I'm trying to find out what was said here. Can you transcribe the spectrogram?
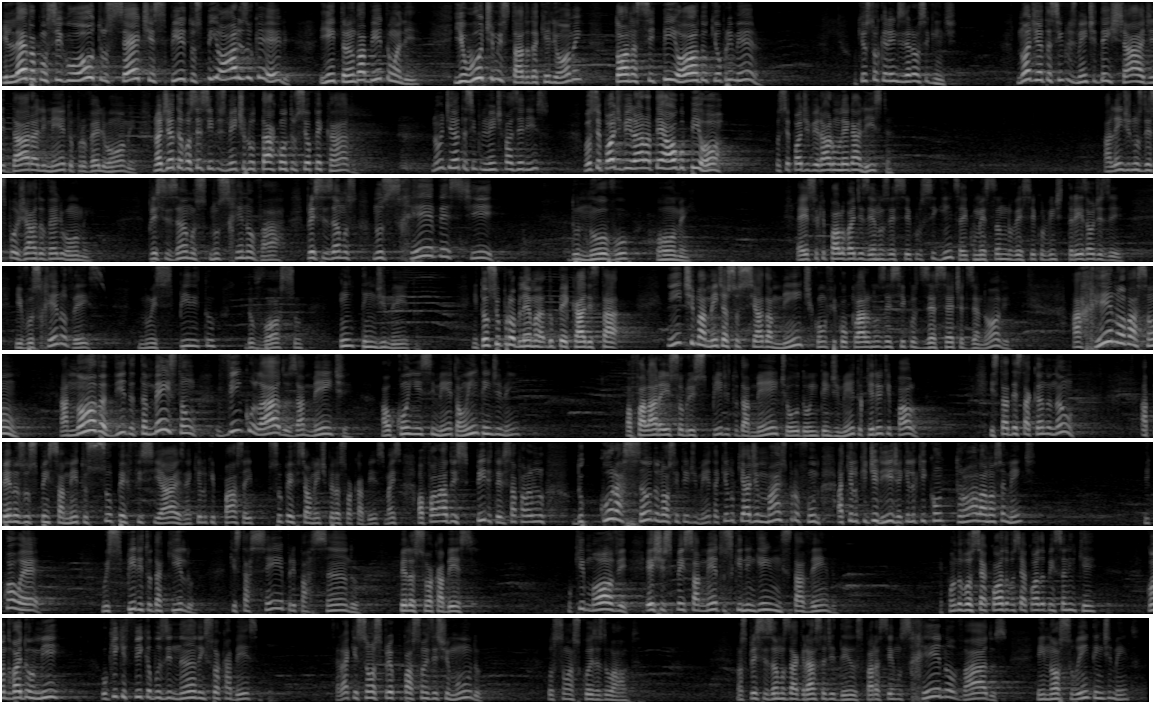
e leva consigo outros sete espíritos piores do que ele, e entrando habitam ali. E o último estado daquele homem torna-se pior do que o primeiro. O que eu estou querendo dizer é o seguinte: não adianta simplesmente deixar de dar alimento para o velho homem, não adianta você simplesmente lutar contra o seu pecado, não adianta simplesmente fazer isso. Você pode virar até algo pior, você pode virar um legalista além de nos despojar do velho homem, precisamos nos renovar, precisamos nos revestir do novo homem. É isso que Paulo vai dizer nos versículos seguintes, aí começando no versículo 23 ao dizer: "E vos renoveis no espírito do vosso entendimento". Então, se o problema do pecado está intimamente associado à mente, como ficou claro nos versículos 17 a 19, a renovação a nova vida também estão vinculados à mente, ao conhecimento, ao entendimento. Ao falar aí sobre o espírito da mente ou do entendimento, eu queria que Paulo está destacando não apenas os pensamentos superficiais, né, aquilo que passa aí superficialmente pela sua cabeça, mas ao falar do espírito, ele está falando do coração do nosso entendimento, aquilo que há de mais profundo, aquilo que dirige, aquilo que controla a nossa mente. E qual é o espírito daquilo que está sempre passando pela sua cabeça? O que move estes pensamentos que ninguém está vendo? É quando você acorda, você acorda pensando em quê? Quando vai dormir, o que, que fica buzinando em sua cabeça? Será que são as preocupações deste mundo ou são as coisas do alto? Nós precisamos da graça de Deus para sermos renovados em nosso entendimento.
